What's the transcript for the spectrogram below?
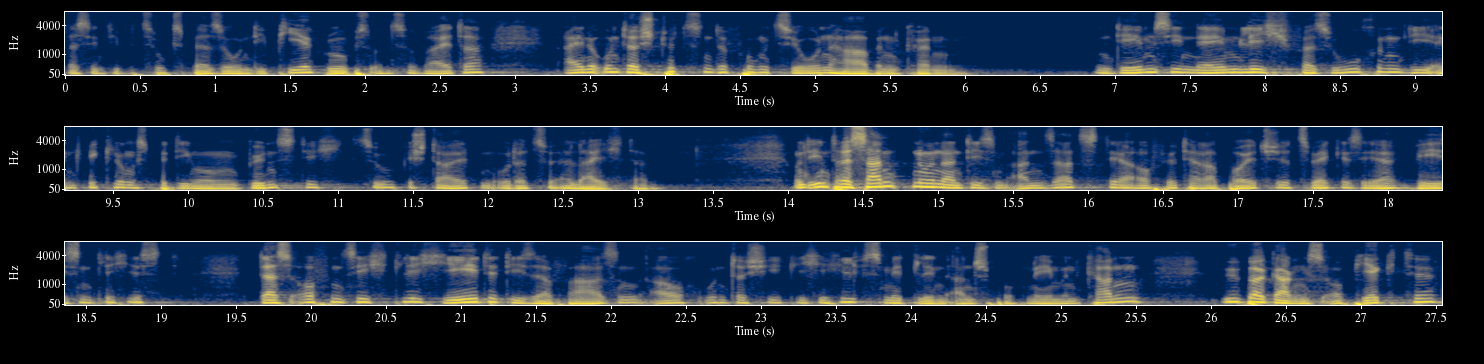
das sind die Bezugspersonen, die Peer Groups und so weiter. Eine unterstützende Funktion haben können, indem sie nämlich versuchen, die Entwicklungsbedingungen günstig zu gestalten oder zu erleichtern. Und interessant nun an diesem Ansatz, der auch für therapeutische Zwecke sehr wesentlich ist, dass offensichtlich jede dieser Phasen auch unterschiedliche Hilfsmittel in Anspruch nehmen kann, Übergangsobjekte.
